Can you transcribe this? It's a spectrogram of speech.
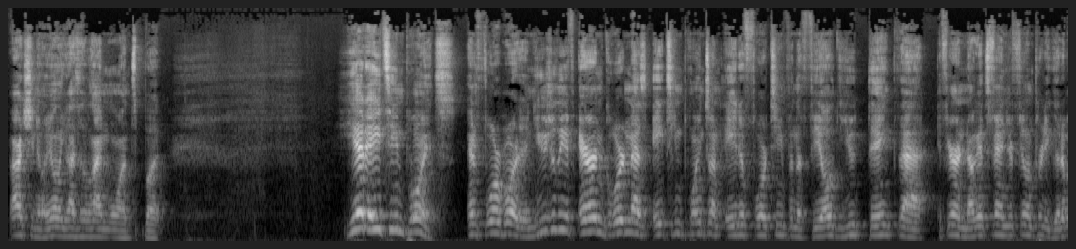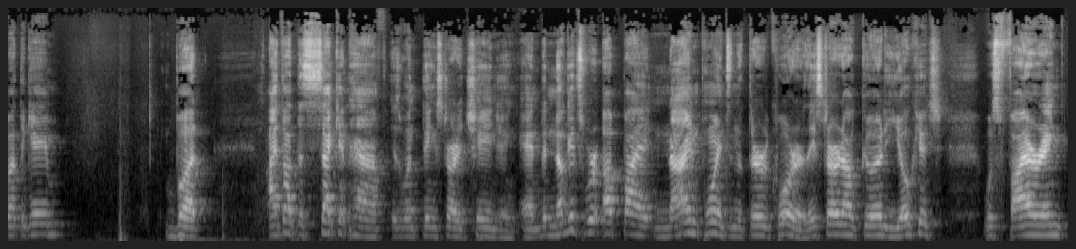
Actually, no, he only got to the line once, but he had 18 points and four boards. And usually, if Aaron Gordon has 18 points on 8 of 14 from the field, you'd think that if you're a Nuggets fan, you're feeling pretty good about the game. But I thought the second half is when things started changing. And the Nuggets were up by nine points in the third quarter. They started out good. Jokic was firing,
